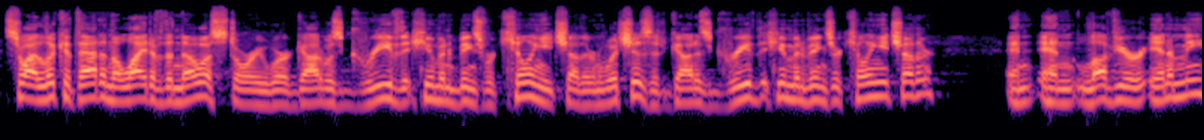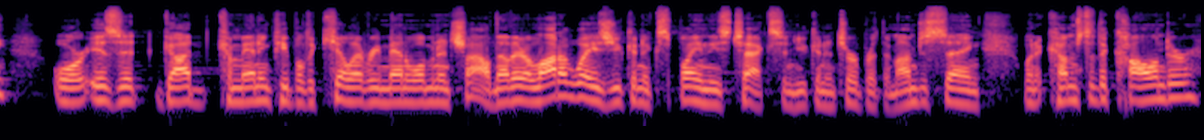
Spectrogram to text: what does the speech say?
So I look at that in the light of the Noah story where God was grieved that human beings were killing each other. And which is it? God is grieved that human beings are killing each other? And, and love your enemy? Or is it God commanding people to kill every man, woman, and child? Now, there are a lot of ways you can explain these texts and you can interpret them. I'm just saying, when it comes to the colander,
